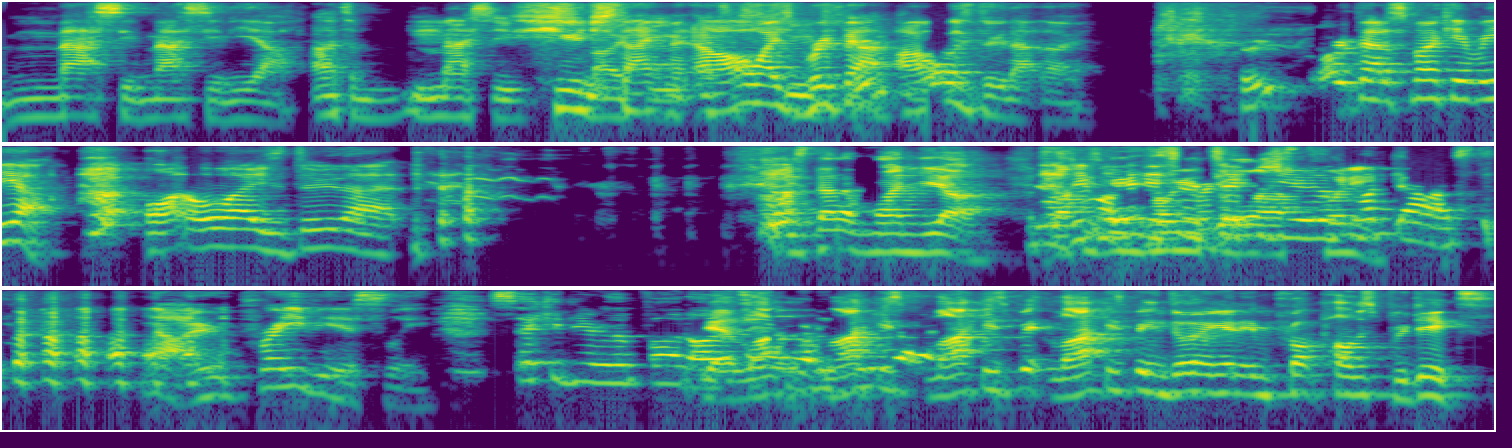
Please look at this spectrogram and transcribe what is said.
massive, massive year. That's a massive, Huge smoky- statement. I always rip out. I always do that though. I rip out a smoke every year. I always do that. He's done it one year. Like this he's been is doing the it the last year of the podcast. No, previously. second year of the pod. Yeah, I tell you what, like, like, he he's, did like, he's been, like he's been doing it in Prop Pops Predicts.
